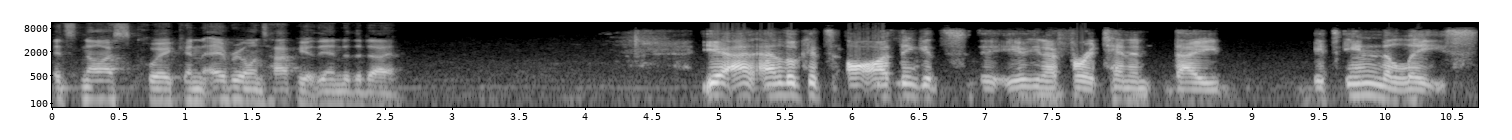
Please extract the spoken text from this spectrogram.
It's nice, quick, and everyone's happy at the end of the day. Yeah, and, and look, it's I think it's you know for a tenant they it's in the lease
